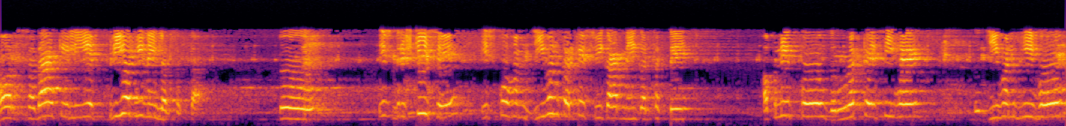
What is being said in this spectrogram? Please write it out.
और सदा के लिए प्रिय भी नहीं लग सकता। तो इस दृष्टि से इसको हम जीवन करके स्वीकार नहीं कर सकते। अपने को ज़रूरत कैसी है? तो जीवन भी हो,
